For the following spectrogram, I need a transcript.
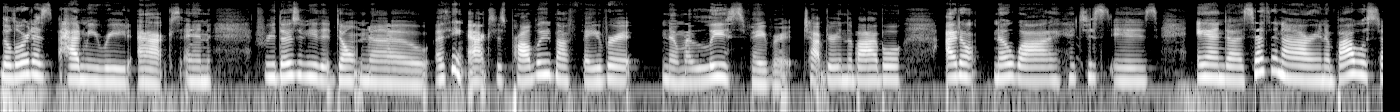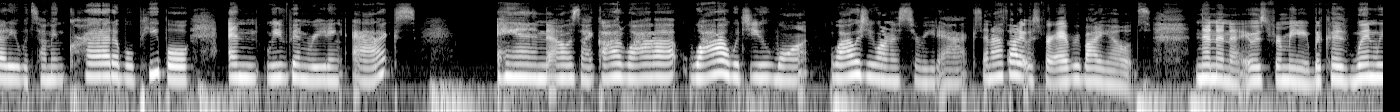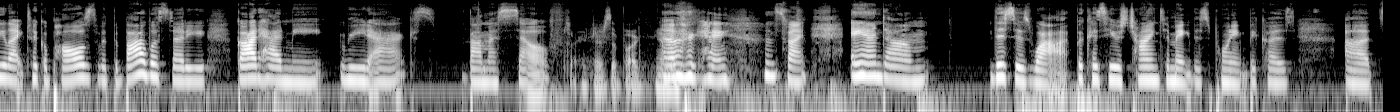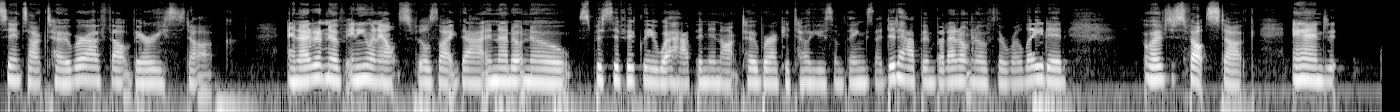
the Lord has had me read Acts, and for those of you that don't know, I think Acts is probably my favorite, no, my least favorite chapter in the Bible. I don't know why, it just is. And uh, Seth and I are in a Bible study with some incredible people, and we've been reading Acts. And I was like, God, why, why would you want why would you want us to read Acts? And I thought it was for everybody else. No, no, no. It was for me because when we like took a pause with the Bible study, God had me read Acts by myself. Sorry, there's a bug. Yeah. Okay, that's fine. And um, this is why because he was trying to make this point because uh, since October I felt very stuck. And I don't know if anyone else feels like that. And I don't know specifically what happened in October. I could tell you some things that did happen, but I don't know if they're related. Oh, I just felt stuck. And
